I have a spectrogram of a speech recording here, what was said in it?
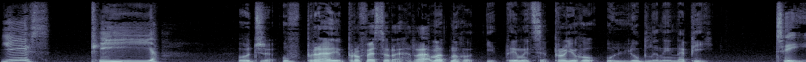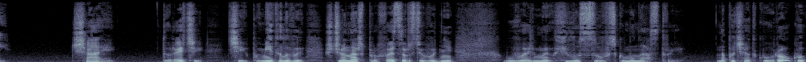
Yes, tea. Отже, у вправі професора грамотного йтиметься про його улюблений напій. Tea. Чай. До речі, чи помітили ви, що наш професор сьогодні у вельми філософському настрої? На початку уроку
